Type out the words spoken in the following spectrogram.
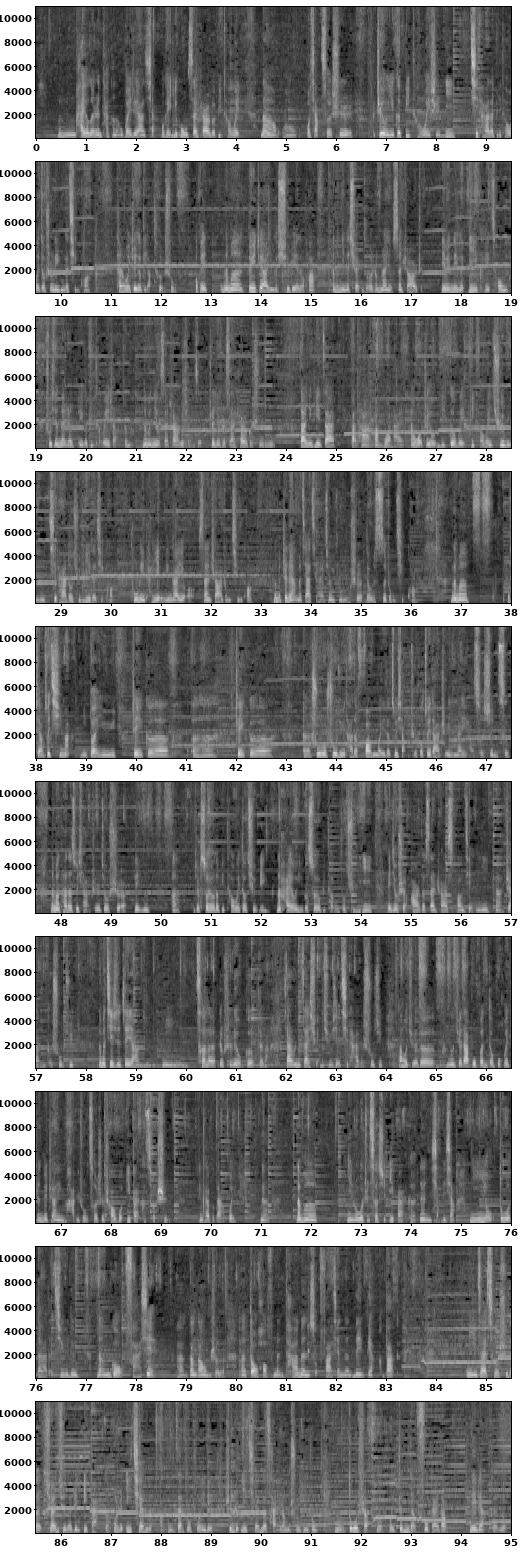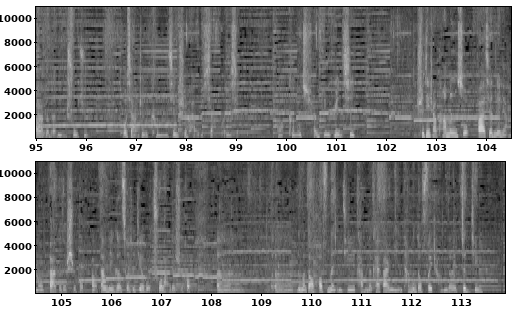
嗯，还有的人他可能会这样想，OK，一共三十二个比特位，那我我想测试只有一个比特位是一，其他的比特位都是零的情况，他认为这个比较特殊。OK，那么对于这样一个序列的话，那么你的选择仍然有三十二种，因为那个一可以从出现在任何一个比特位上，对吗？那么你有三十二个选择，这就是三十二个输入。但，你可以在把它反过来，那我只有一个位比特位取零，其他都取一的情况，同理，它也应该有三十二种情况。那么这两个加起来就已经就是六十四种情况。那么，我想最起码你对于这个，呃。这个，呃，输入数据它的范围的最小值和最大值应该也要测试一次。那么它的最小值就是零，啊，就所有的比特位都取零，那还有一个所有比特位都取一，也就是二的三十二次方减一啊这样一个数据。那么即使这样，你你测了六十六个，对吧？假如你再选取一些其他的数据，但我觉得可能绝大部分都不会针对这样一个函数测试超过一百个测试，应该不大会。那那么你如果只测试一百个，那你想一想，你有多大的几率能够发现？啊，刚刚我们说的，呃 d o Hoffman 他们所发现的那两个 bug，你在测试的选取的这一百个或者一千个啊，我们再多说一点，甚至一千个采样的数据中，有多少个会真的覆盖到那两个有 bug 的那个数据？我想这个可能性是很小很小，啊，可能全凭运气。实际上，他们所发现那两个 bug 的时候，啊，当那个测试结果出来的时候。嗯呃，那么到 Hoffman 以及他们的开发人员，他们都非常的震惊，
